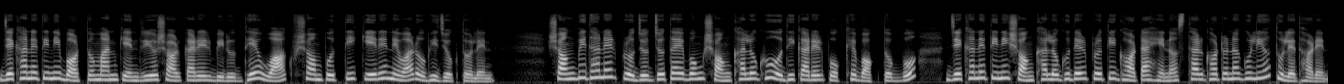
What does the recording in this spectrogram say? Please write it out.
যেখানে তিনি বর্তমান কেন্দ্রীয় সরকারের বিরুদ্ধে ওয়াকফ সম্পত্তি কেড়ে নেওয়ার অভিযোগ তোলেন। সংবিধানের প্রযোজ্যতা এবং সংখ্যালঘু অধিকারের পক্ষে বক্তব্য, যেখানে তিনি সংখ্যালঘুদের প্রতি ঘটা হেনস্থার ঘটনাগুলিও তুলে ধরেন।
